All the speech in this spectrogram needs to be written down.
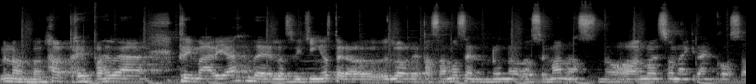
no, no la prepa, la primaria de los vikingos, pero lo repasamos en una o dos semanas. No, no es una gran cosa.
